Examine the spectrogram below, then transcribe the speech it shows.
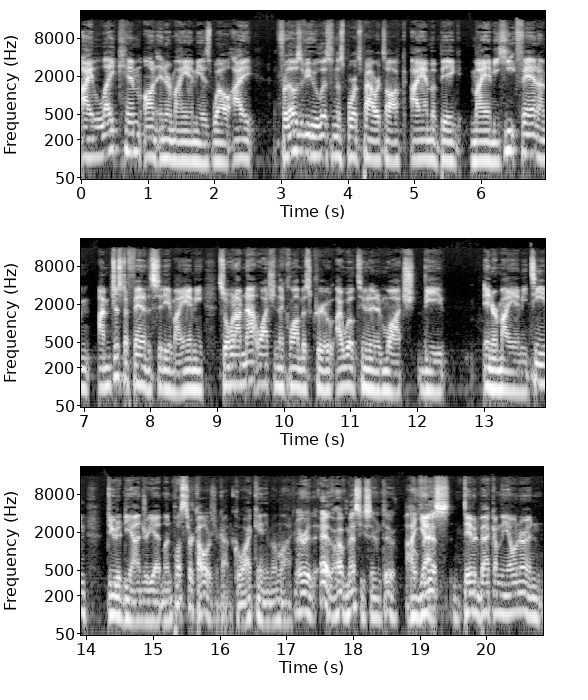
I like him on Inter Miami as well. I, for those of you who listen to Sports Power Talk, I am a big Miami Heat fan. I'm I'm just a fan of the city of Miami. So when I'm not watching the Columbus Crew, I will tune in and watch the Inter Miami team due to DeAndre Yedlin. Plus, their colors are kind of cool. I can't even lie. They're- Hey, they'll have Messi soon too. Uh, Don't forget. yes, David Beckham, the owner, and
